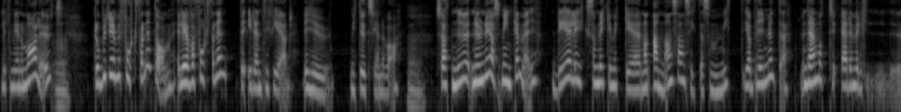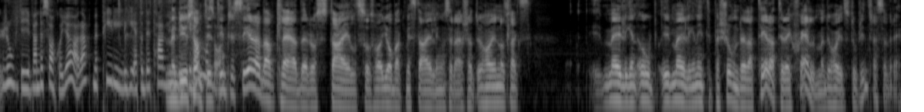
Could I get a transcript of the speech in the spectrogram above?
lite mer normal ut, då brydde jag mig fortfarande inte om, eller jag var fortfarande inte identifierad vid hur mitt utseende var. Så att nu, nu när jag sminkar mig, det är liksom lika mycket någon annans ansikte som mitt, jag bryr mig inte. Men däremot är det en väldigt rogivande sak att göra, med pillighet och Men du är ju samtidigt intresserad av kläder och styles och har jobbat med styling och sådär. Så att du har ju någon slags möjligen, möjligen inte personrelaterat till dig själv, men du har ju ett stort intresse för det.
